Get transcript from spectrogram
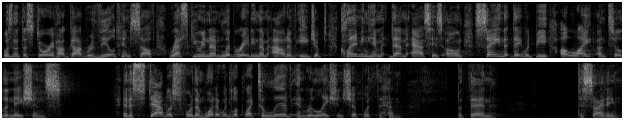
Wasn't it the story of how God revealed Himself, rescuing them, liberating them out of Egypt, claiming him, them as His own, saying that they would be a light until the nations? And established for them what it would look like to live in relationship with them, but then deciding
